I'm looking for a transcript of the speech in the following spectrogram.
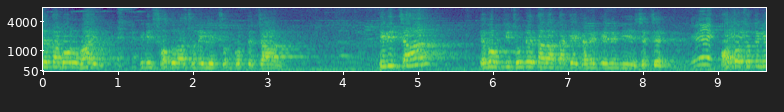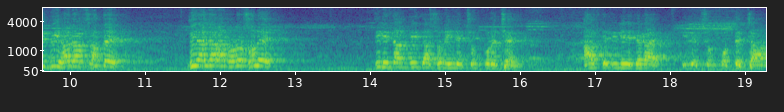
নেতা বড় ভাই, তিনি সদর আসনে ইলেকশন করতে চান। তিনি চান এবং কিছু নেতারা তাকে এখানে টেনে নিয়ে এসেছেন। অথচ তিনি দুই হাজার সাতে, দুই হাজার আঠারো সালে তিনি তার নিজ আসনে ইলেকশন করেছেন। আজকে তিনি এই জায়গায় ইলেকশন করতে চান।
